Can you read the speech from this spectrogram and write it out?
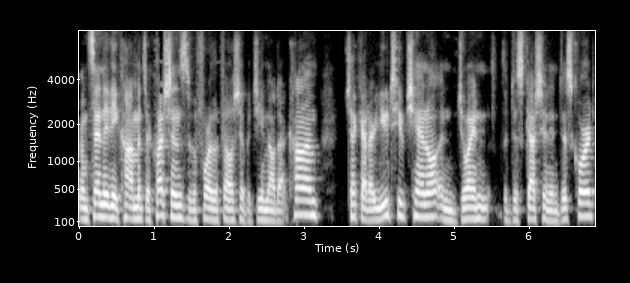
And send any comments or questions to before the fellowship at gmail.com. Check out our YouTube channel and join the discussion in Discord.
